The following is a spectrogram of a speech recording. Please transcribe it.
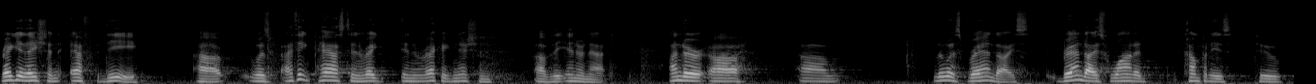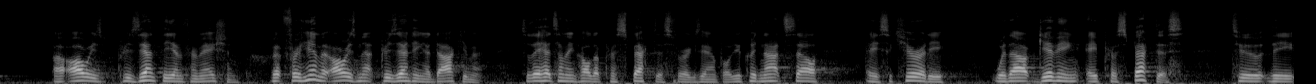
regulation FD uh, was, I think, passed in, in recognition of the internet. Under uh, um, Louis Brandeis, Brandeis wanted companies to uh, always present the information. But for him, it always meant presenting a document. So they had something called a prospectus, for example. You could not sell a security without giving a prospectus to the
